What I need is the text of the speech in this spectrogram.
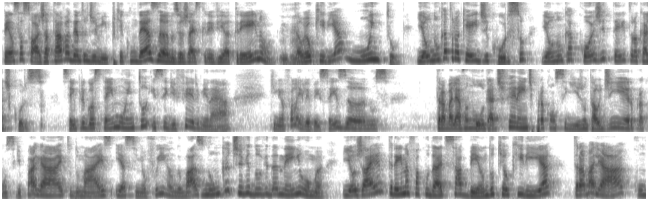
pensa só, já estava dentro de mim, porque com 10 anos eu já escrevia treino, Uhum. então eu queria muito. E eu nunca troquei de curso e eu nunca cogitei trocar de curso. Sempre gostei muito e segui firme, né? Que nem eu falei, levei seis anos, trabalhava num lugar diferente para conseguir juntar o dinheiro, para conseguir pagar e tudo mais. E assim eu fui indo, mas nunca tive dúvida nenhuma. E eu já entrei na faculdade sabendo que eu queria trabalhar com,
